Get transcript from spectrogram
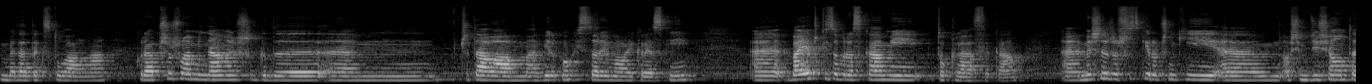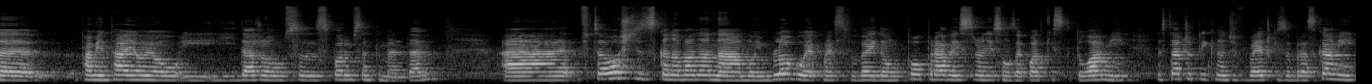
metatekstualna, która przyszła mi na myśl, gdy czytałam Wielką Historię Małej Kreski. E, Bajeczki z obrazkami to klasyka. E, Myślę, że wszystkie roczniki em, 80. pamiętają ją i, darzą sporym sentymentem. W całości zeskanowana na moim blogu, jak Państwo wejdą, po prawej stronie są zakładki z tytułami. Wystarczy kliknąć w bajeczki z obrazkami,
